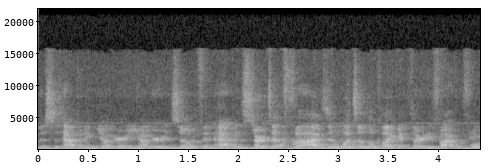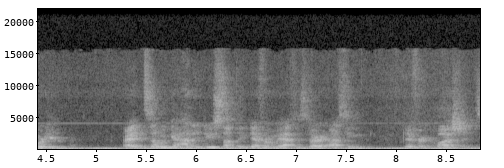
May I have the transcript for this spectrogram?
This is happening younger and younger. And so if it happens starts at 5, then what's it look like at 35 or 40? Right? So we got to do something different. We have to start asking different questions.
